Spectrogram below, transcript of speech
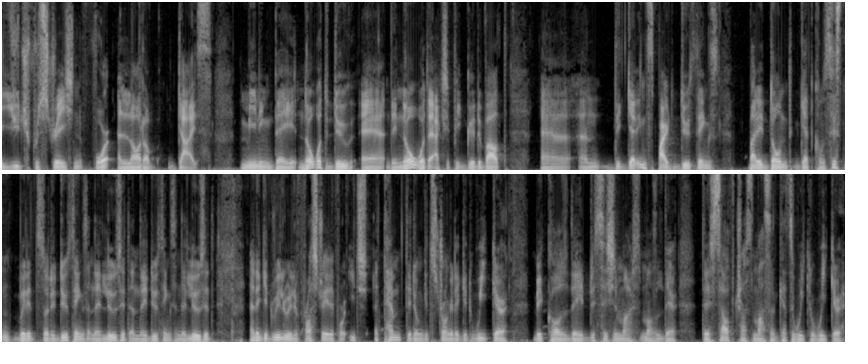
a huge frustration for a lot of guys meaning they know what to do, they know what they actually feel good about, uh, and they get inspired to do things, but they don't get consistent with it. So they do things and they lose it, and they do things and they lose it, and they get really, really frustrated for each attempt. They don't get stronger; they get weaker because their decision muscle, their their self trust muscle gets weaker, weaker.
